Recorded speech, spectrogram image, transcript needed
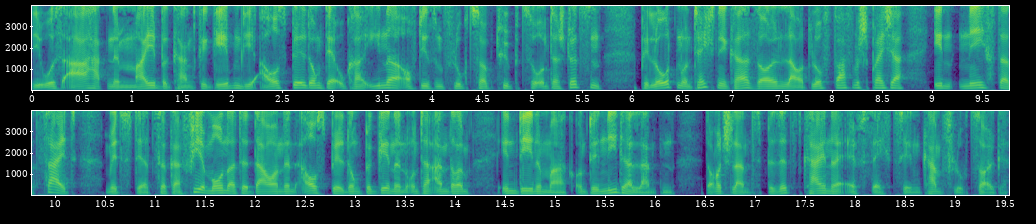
Die USA hatten im Mai bekannt gegeben, die Ausbildung der Ukrainer auf diesem Flugzeugtyp zu unterstützen. Piloten und Techniker sollen laut Luftwaffensprecher in nächster Zeit mit der circa vier Monate dauernden Ausbildung beginnen, unter anderem in Dänemark und den Niederlanden. Deutschland besitzt keine F-16 Kampfflugzeuge.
